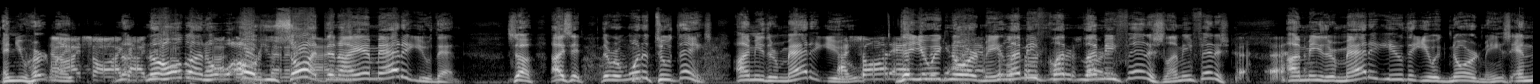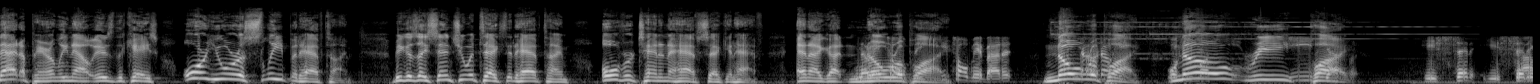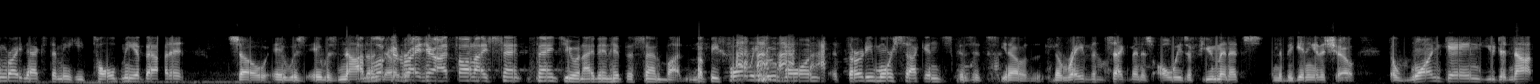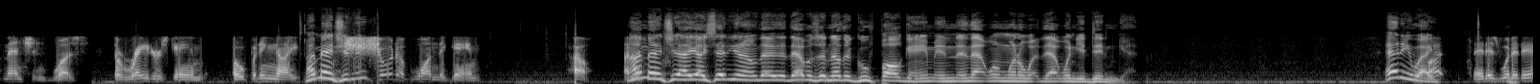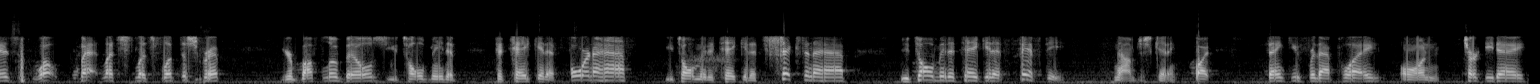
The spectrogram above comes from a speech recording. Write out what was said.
and you hurt No, my. I saw- I no, got no, hold on. Hold, oh, you saw it. Then. I am mad at you. Then. So I said there were one or two things. I'm either mad at you I that you the- ignored me. Let me let, let me finish. Let me finish. I'm either mad at you that you ignored me, and that apparently now is the case, or you were asleep at halftime because I sent you a text at halftime over 10 and a half second half, and I got No, no, told me- reply. he told me about it. No, No, no, reply. he- well, no he reply. He's sit, he's sitting uh, right next to me. He told me about it, so it was it was not. I'm looking right here. I thought I sent thank you, and I didn't hit the send button. But before we move on, 30 more seconds because it's you know the Raven segment is always a few minutes in the beginning of the show. The one game you did not mention was the Raiders game opening night. I mentioned it. Should have won the game. Oh, I mentioned. I, I said, you know, that, that was another goofball game, and, and that one went away. That one you didn't get. Anyway, But it is what it is. Well, let- let's let's flip the script. Your Buffalo Bills. You told me to to take it at four and a half. You told me to take it at six and a half. You told me to take it at fifty. No, I'm just kidding. But thank you for that play on Turkey Day.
